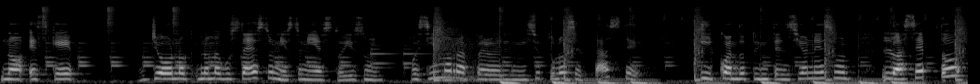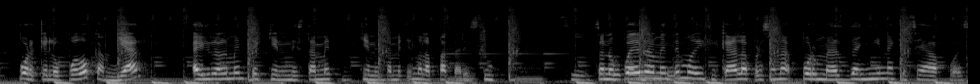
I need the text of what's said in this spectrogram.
no, es que yo no, me gusta esto, ni esto, ni esto. Y es un, pues sí, morra, pero al inicio tú lo aceptaste. Y cuando tu intención es un, lo acepto porque lo puedo cambiar, ahí realmente quien está, quien está metiendo la pata eres tú o sea, no puedes realmente modificar a la persona por más dañina que sea, pues.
